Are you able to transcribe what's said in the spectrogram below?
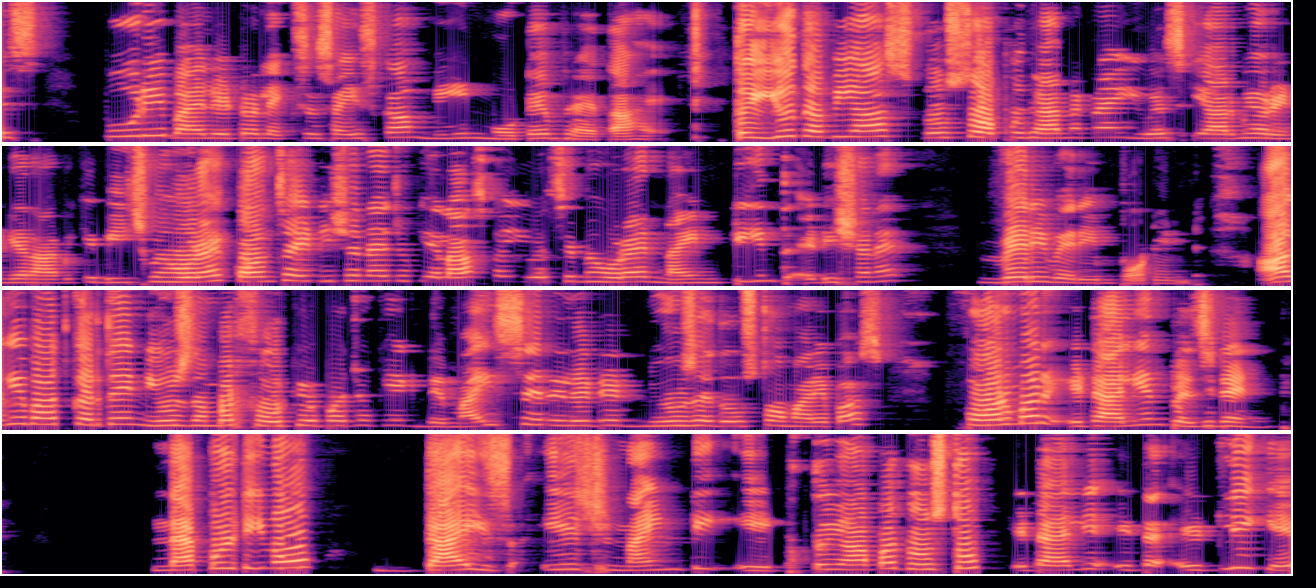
इस पूरी बायोलेटरल एक्सरसाइज का मेन मोटिव रहता है। तो युद्ध अभ्यास दोस्तों आपको ध्यान रखना है यूएस की आर्मी और इंडियन आर्मी के बीच में हो रहा है। कौन सा एडिशन है जो कि अलास्का यूएसए में हो रहा है? नाइनटीन एडिशन है। वेरी वेरी इंपॉर्टेंट आगे बात करते हैं न्यूज़ नंबर फोर के ऊपर, जो कि एक डिमाइस से रिलेटेड न्यूज़ है दोस्तों हमारे पास। Former Italian president Napolitano dies age 98 तो यहाँ पर दोस्तों इटाली इटली के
